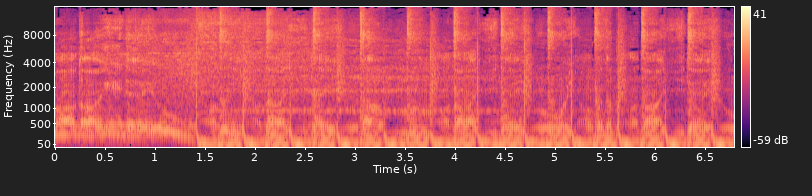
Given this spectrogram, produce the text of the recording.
まだいでよ。まだいでよ。まだいでよ。まだまだいでよ。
